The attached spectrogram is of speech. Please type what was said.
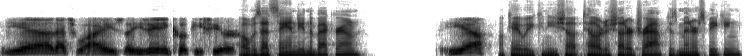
Yeah, that's why he's uh, he's eating cookies here. Oh, was that Sandy in the background? Yeah. Okay, well, can you tell her to shut her trap because men are speaking?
